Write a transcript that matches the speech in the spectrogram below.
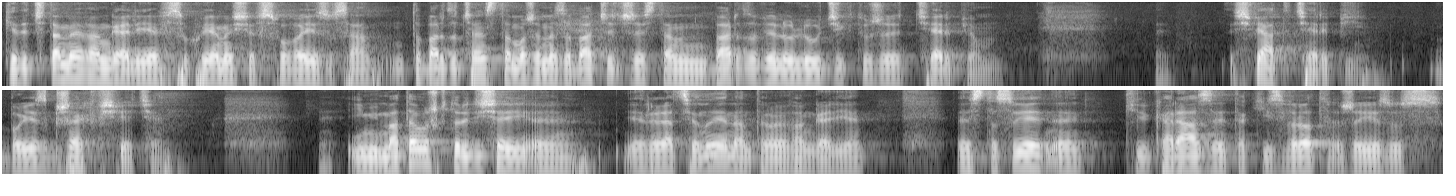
Kiedy czytamy Ewangelię, wsłuchujemy się w słowa Jezusa, to bardzo często możemy zobaczyć, że jest tam bardzo wielu ludzi, którzy cierpią. Świat cierpi, bo jest grzech w świecie. I Mateusz, który dzisiaj e, relacjonuje nam tę Ewangelię, e, stosuje e, kilka razy taki zwrot, że Jezus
